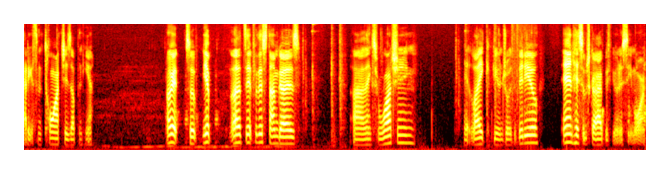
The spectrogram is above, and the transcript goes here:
Gotta get some torches up in here. Okay, so, yep, that's it for this time, guys. Uh, thanks for watching. Hit like if you enjoyed the video. And hit subscribe if you want to see more.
